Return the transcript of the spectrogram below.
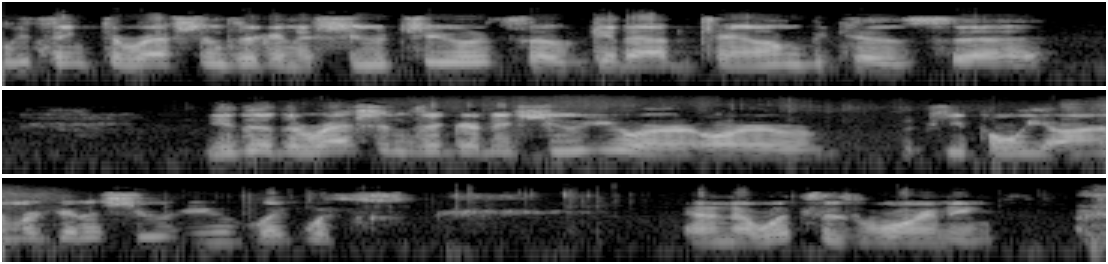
we think the Russians are going to shoot you, so get out of town because uh, either the Russians are going to shoot you or, or the people we arm are going to shoot you. Like, what's I don't know. What's his warning?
